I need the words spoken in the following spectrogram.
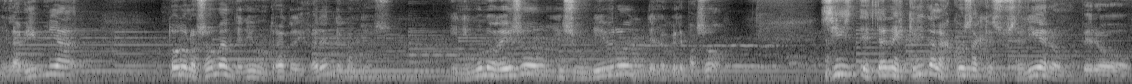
en la Biblia, todos los hombres han tenido un trato diferente con Dios. Y ninguno de ellos hizo un libro de lo que le pasó. Sí están escritas las cosas que sucedieron, pero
